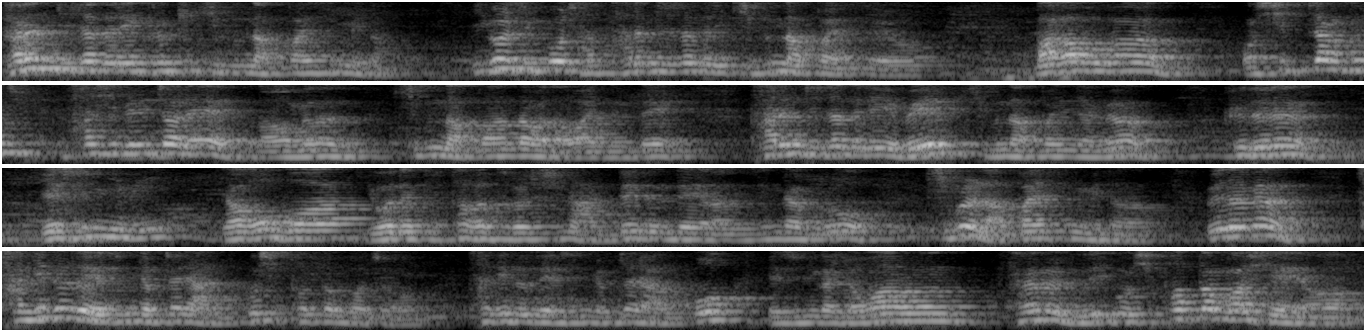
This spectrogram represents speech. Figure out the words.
다른 제자들이 그렇게 기분 나빠했습니다. 이걸 듣고 자, 다른 제자들이 기분 나빠했어요. 마가복음 어, 10장 30, 41절에 나오면은 기분 나빠한다고 나와 있는데 다른 제자들이 왜 이렇게 기분 나빠했냐면 그들은 예수님이 야고보와 요한의 부탁을 들어주시면 안 되는데라는 생각으로 기분을 나빠했습니다. 왜냐면 자기들도 예수님 옆자리에 앉고 싶었던 거죠. 자기들도 예수님 옆자리에 앉고 예수님과 영화로운 삶을 누리고 싶었던 것이에요.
